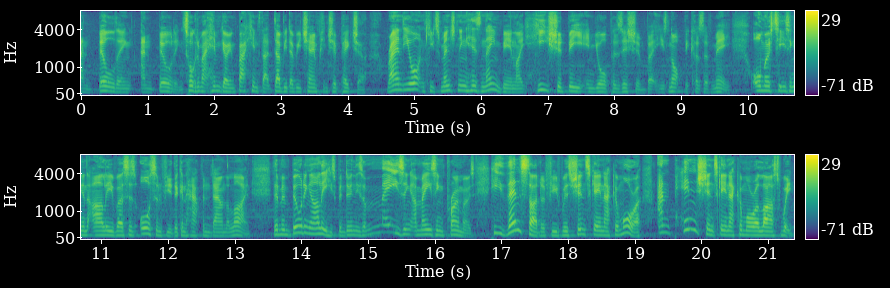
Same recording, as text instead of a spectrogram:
and building and building, talking about him going back into that WWE Championship picture. Randy Orton keeps mentioning his name, being like, he should be in your position, but he's not because of me. Almost teasing an Ali versus Orton feud that can happen down the line. They've been building Ali. He's been doing these amazing, amazing promos. He then started a feud with Shinsuke Nakamura and pinned Shinsuke Nakamura last week.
